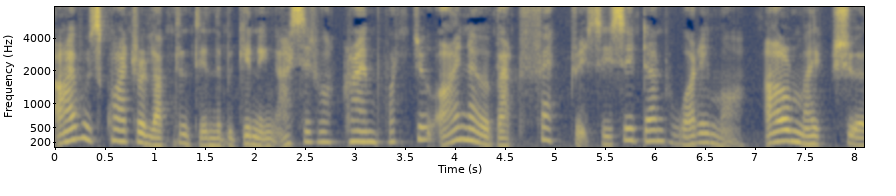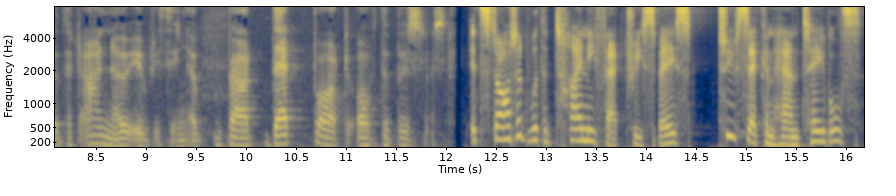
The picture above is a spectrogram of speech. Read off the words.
I was quite reluctant in the beginning. I said, Well, Graham, what do I know about factories? He said, Don't worry, Ma. I'll make sure that I know everything about that part of the business. It started with a tiny factory space, two second hand tables,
